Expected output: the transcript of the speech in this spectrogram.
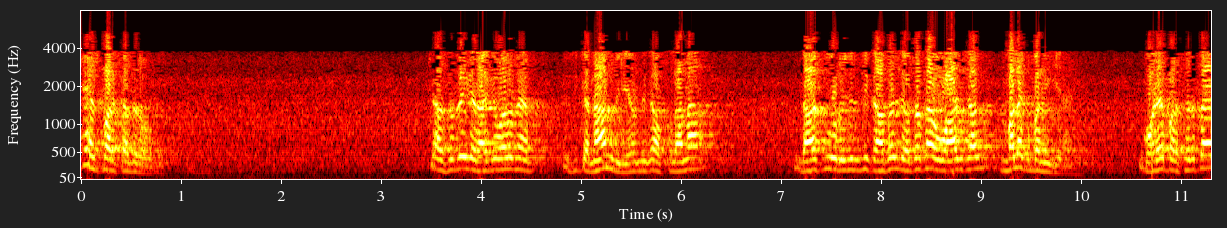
اس پر قدر ہوگی۔ کیا سدے کے راگے والوں نے کسی کا نام بھی انہوں نے کہا فلانا ڈاکو اور ایجنسی قابل جو ہوتا تھا، وہ آج کل ملک بن گیا ہے۔ گھوڑے پر سرتا ہے،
